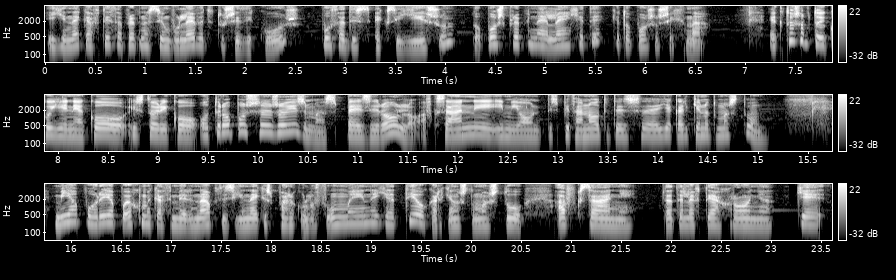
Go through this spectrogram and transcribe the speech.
η γυναίκα αυτή θα πρέπει να συμβουλεύεται τους ειδικούς που θα τις εξηγήσουν το πώς πρέπει να ελέγχεται και το πόσο συχνά. Εκτός από το οικογενειακό ιστορικό, ο τρόπος ζωής μας παίζει ρόλο, αυξάνει ή μειώνει τις πιθανότητες ε, για καρκίνο του μαστού; Μία απορία που έχουμε καθημερινά από τις γυναίκες που παρακολουθούμε είναι γιατί ο καρκίνος του μαστού αυξάνει τα τελευταία χρόνια και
